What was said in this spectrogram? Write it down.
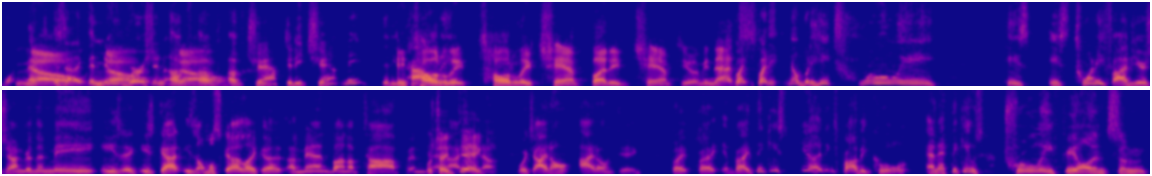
what? That's, is that like the new No, version of, no. of of Champ? Did he champ me? Did he? He pal me? totally, totally champ, buddy champed you. I mean, that's but but he, no, but he truly he's he's 25 years younger than me. He's a he's got he's almost got like a, a man bun up top and Which and I you dig. know, which I don't I don't dig. But but I, but I think he's you know I think he's probably cool and I think he was truly feeling some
